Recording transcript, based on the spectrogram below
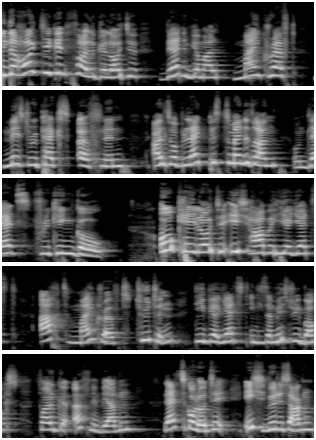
In der heutigen Folge, Leute, werden wir mal Minecraft Mystery Packs öffnen. Also bleibt bis zum Ende dran und let's freaking go. Okay, Leute, ich habe hier jetzt acht Minecraft-Tüten, die wir jetzt in dieser Mystery Box Folge öffnen werden. Let's go, Leute. Ich würde sagen,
